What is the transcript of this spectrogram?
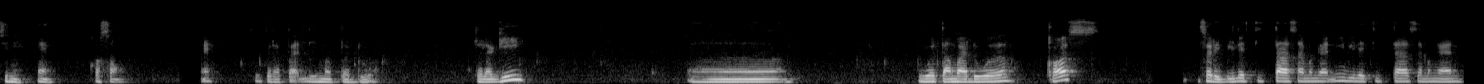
sini, kan? Kosong. Eh, kita dapat 5 per 2. Satu lagi. Uh, 2 tambah 2 cos. Sorry, bila theta sama dengan ni, bila theta sama dengan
